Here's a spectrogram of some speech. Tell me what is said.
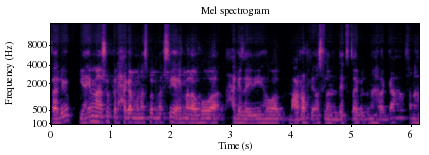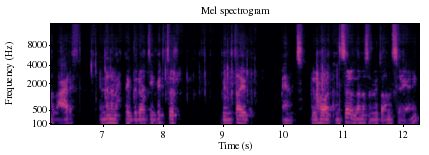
value يا إما أشوف الحاجة المناسبة بنفسي يا إما لو هو حاجة زي دي هو معرف لي أصلا ال data type اللي أنا هرجعها فأنا هبقى عارف إن أنا محتاج دلوقتي vector من type int اللي هو ال answer اللي أنا سميته answer يعني.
